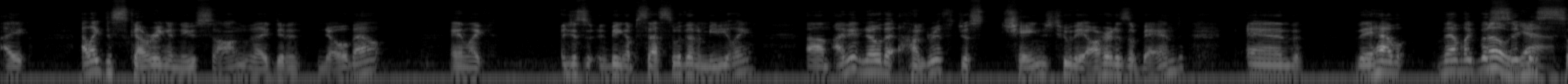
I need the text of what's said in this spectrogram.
I I like discovering a new song that I didn't know about, and like just being obsessed with it immediately. Um, I didn't know that Hundredth just changed who they are as a band, and they have they have like the Oh, sickest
